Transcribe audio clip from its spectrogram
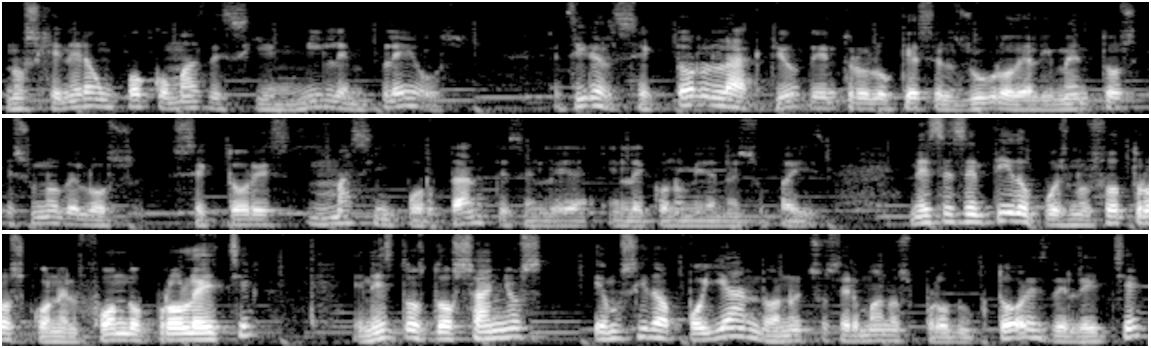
nos genera un poco más de 100.000 empleos. Es decir, el sector lácteo, dentro de lo que es el rubro de alimentos, es uno de los sectores más importantes en la, en la economía de nuestro país. En ese sentido, pues nosotros con el Fondo Pro Leche, en estos dos años hemos ido apoyando a nuestros hermanos productores de leche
